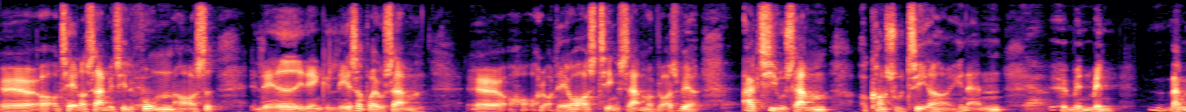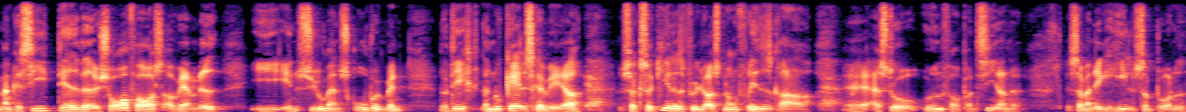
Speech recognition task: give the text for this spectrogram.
øh, og, og taler sammen i telefonen, har også lavet et enkelt læserbrev sammen, øh, og, og laver også ting sammen, og vil også være aktive sammen og konsultere hinanden, ja. øh, men, men man, man kan sige, at det havde været sjovere for os at være med i en syvmandsgruppe, men når, det, når nu galt skal være, ja. så, så giver det selvfølgelig også nogle frihedsgrader ja. øh, at stå uden for partierne, så man ikke er helt så bundet.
